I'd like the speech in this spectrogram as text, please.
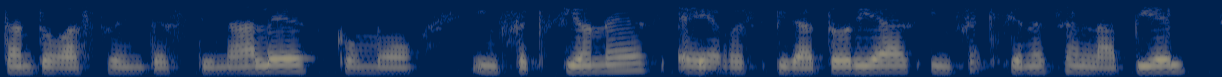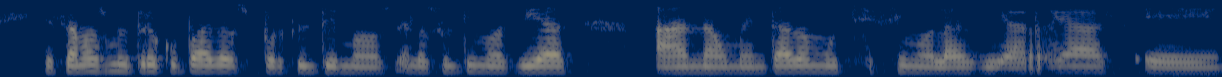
tanto gastrointestinales como infecciones eh, respiratorias, infecciones en la piel. Estamos muy preocupados porque últimos, en los últimos días han aumentado muchísimo las diarreas. Eh,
